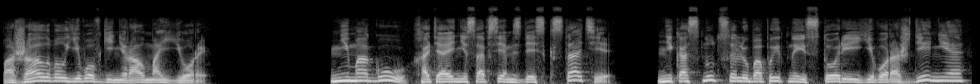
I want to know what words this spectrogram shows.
пожаловал его в генерал-майоры. Не могу, хотя и не совсем здесь кстати, не коснуться любопытной истории его рождения,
